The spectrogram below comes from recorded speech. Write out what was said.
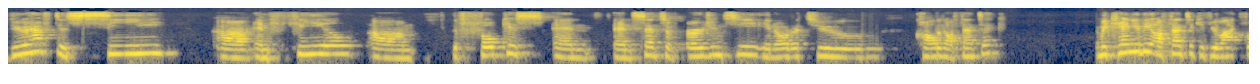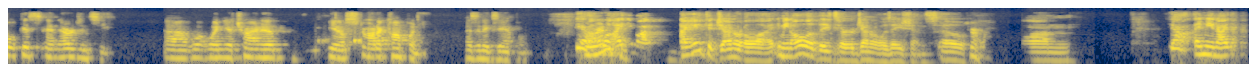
do you have to see uh, and feel um, the focus and and sense of urgency in order to call it authentic? I mean, can you be authentic if you lack focus and urgency uh, when you're trying to, you know, start a company, as an example? Yeah, well, I, I, hate to generalize. I mean, all of these are generalizations. So, sure. um, yeah, I mean, I,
